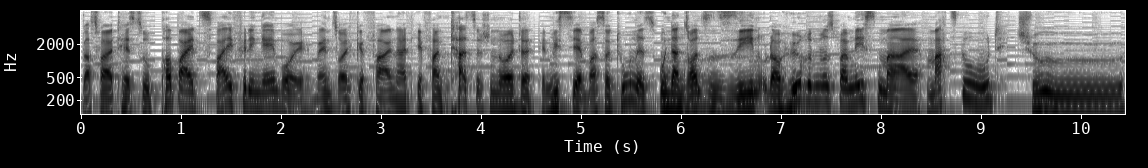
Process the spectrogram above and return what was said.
Das war der Test zu Popeye 2 für den Gameboy. Wenn es euch gefallen hat, ihr fantastischen Leute, dann wisst ihr, was zu tun ist. Und ansonsten sehen oder hören wir uns beim nächsten Mal. Macht's gut. Tschüss.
